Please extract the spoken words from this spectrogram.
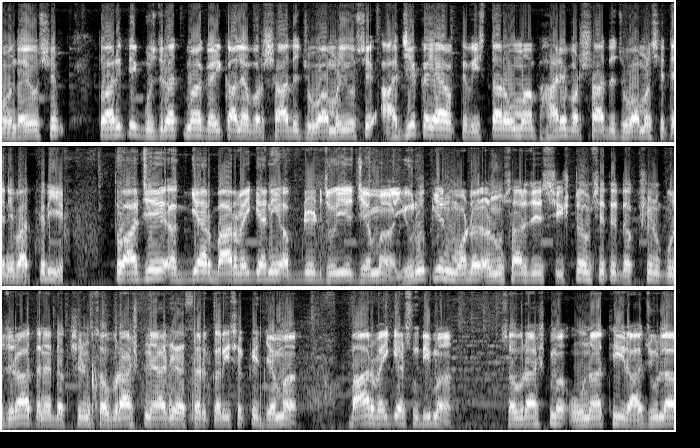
નોંધાયો છે. તો આ રીતે ગુજરાતમાં ગઈકાલે વરસાદ જોવા મળ્યો છે. આજે કયા વિસ્તારોમાં ભારે વરસાદ જોવા મળશે તેની વાત કરીએ. તો આજે અગિયાર બાર વાગ્યાની અપડેટ જોઈએ, જેમાં યુરોપિયન મોડલ અનુસાર જે સિસ્ટમ છે તે દક્ષિણ ગુજરાત અને દક્ષિણ સૌરાષ્ટ્રને આજે અસર કરી શકે, જેમાં બાર વાગ્યા સુધીમાં સૌરાષ્ટ્રમાં ઉનાથી રાજુલા,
